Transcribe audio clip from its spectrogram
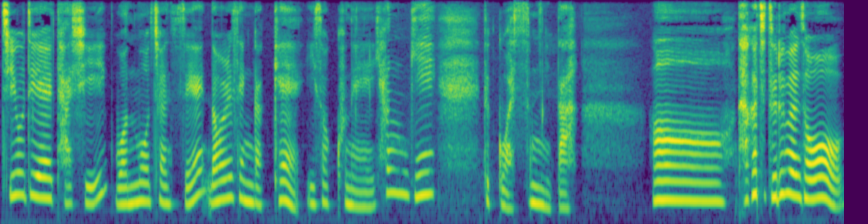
God의 다시, 원모 찬스의 널 생각해, 이석훈의 향기 듣고 왔습니다. 어, 다 같이 들으면서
